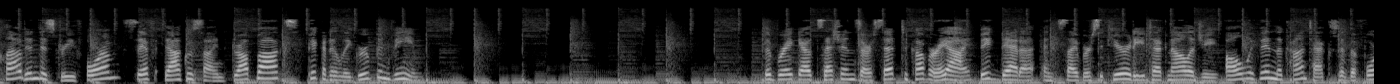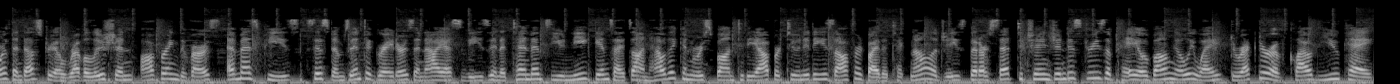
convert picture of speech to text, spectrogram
Cloud Industry Forum, CIF, DocuSign, Dropbox, Piccadilly Group and Veeam. The breakout sessions are set to cover AI, big data, and cybersecurity technology, all within the context of the fourth industrial revolution, offering diverse MSPs, systems integrators and ISVs in attendance unique insights on how they can respond to the opportunities offered by the technologies that are set to change industries. Opeyobong Oiwe, Director of Cloud UK.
